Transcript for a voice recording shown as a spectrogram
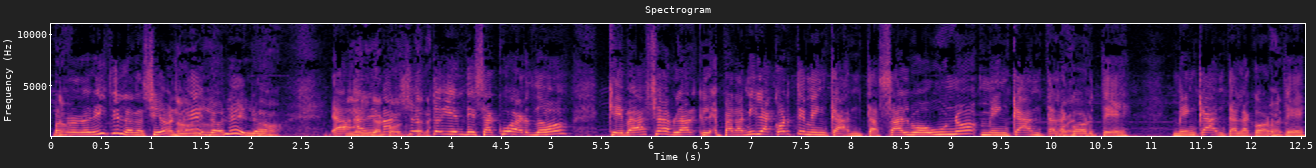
¿Vos no. Lo leíste en La Nación? No, léelo, léelo. Además, yo estoy en desacuerdo que vaya a hablar... Para mí la Corte me encanta, salvo uno, me encanta la Bueno. Corte. Me encanta la corte,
